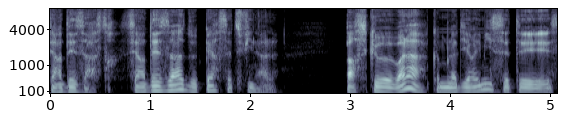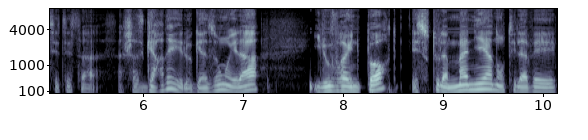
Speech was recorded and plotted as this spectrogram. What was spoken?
un désastre. C'est un désastre de perdre cette finale. Parce que, voilà, comme l'a dit Rémi, c'était, sa, chasse gardée, le gazon. Et là, il ouvrait une porte et surtout la manière dont il avait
